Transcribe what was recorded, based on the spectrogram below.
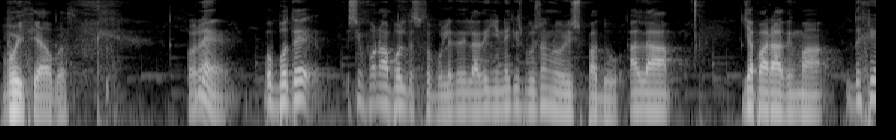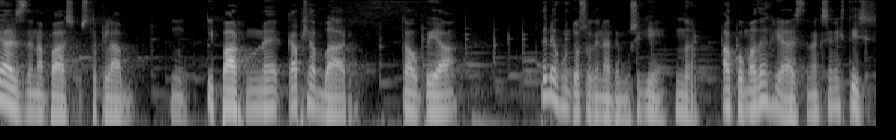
Βοήθειά μας. Ωραία. Ναι. Οπότε συμφωνώ απόλυτα σε αυτό που λέτε. Δηλαδή, γυναίκες μπορείς να γνωρίσεις παντού. Αλλά για παράδειγμα, δεν χρειάζεται να πας στο κλαμπ. Mm. Υπάρχουν κάποια μπαρ τα οποία δεν έχουν τόσο δυνατή μουσική. Ναι. Ακόμα δεν χρειάζεται να ξενυχτήσεις.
